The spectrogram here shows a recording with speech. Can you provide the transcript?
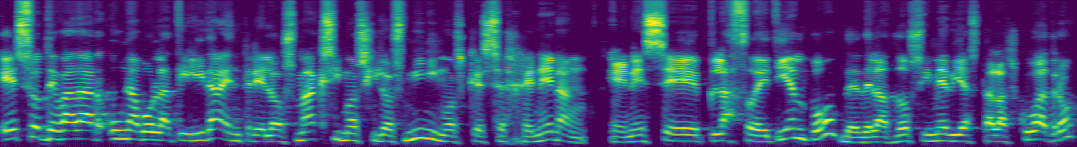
Eso te va a dar una volatilidad entre los máximos y los mínimos que se generan en ese plazo de tiempo, desde las dos y media hasta las cuatro.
